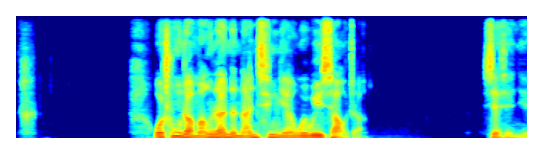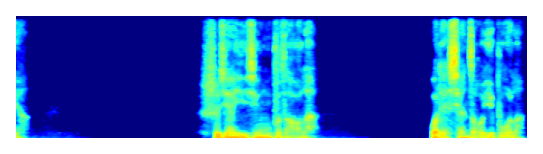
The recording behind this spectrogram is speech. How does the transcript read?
我冲着茫然的男青年微微笑着。谢谢你啊！时间已经不早了，我得先走一步了。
